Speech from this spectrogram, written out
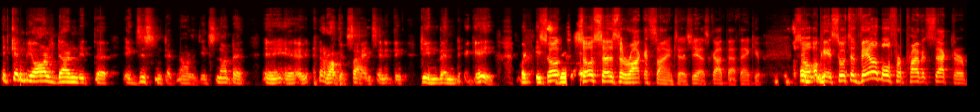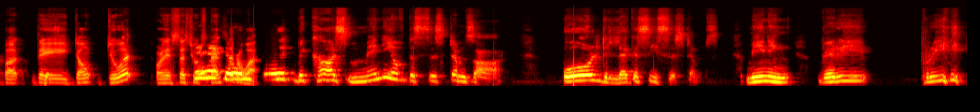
it can be all done with the existing technology. It's not a, a- a rocket science, anything to invent again. But it's So there. so says the rocket scientist. Yes, got that. Thank you. So okay, so it's available for private sector, but they don't do it, or it's just too They expensive, or what? because many of the systems are old legacy systems, meaning very pre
